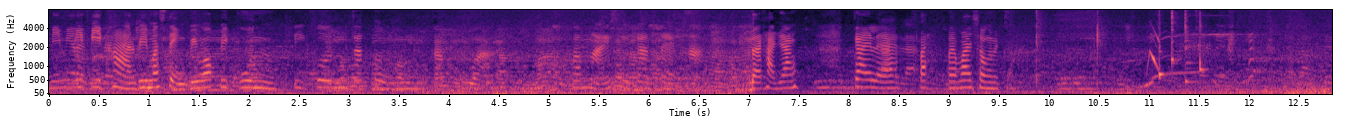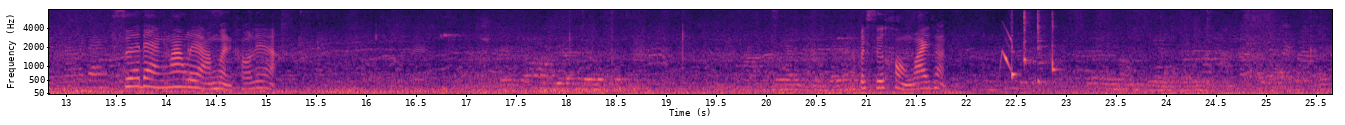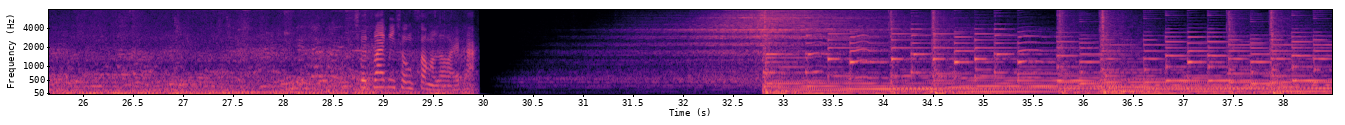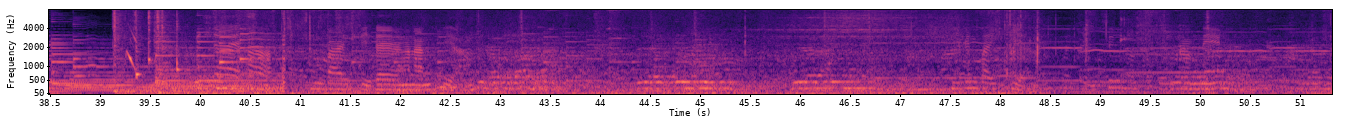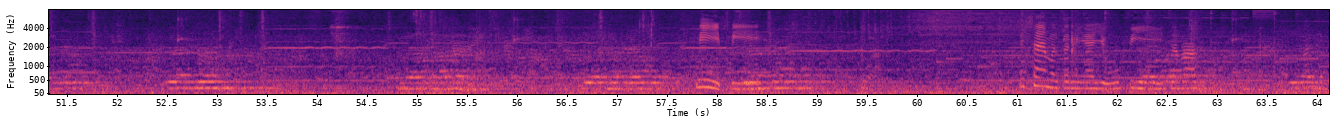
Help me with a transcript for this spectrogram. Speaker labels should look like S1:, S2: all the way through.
S1: ปีนี้มีอะไรปีขานปีมะเสงปีวอกปีกุล
S2: ปีกุลจะตรงกับหัว ความหมายคือการแตกหัก
S1: แต่หายังใกล้แล้ว
S2: ใกล้แล้ว
S1: ไปไปไหว้ชงดีกว่าเสื้อแดงมากเลยอะ เหมือนเขาเลยอะไปซื้อของไหว้ก่อน ชุดไหว้ปีชงสองร้อยค่ะไม่ใช่ค่ะเป็นใบสีแดงอันนั้นเขียง นี่เป็นใบเขียนใบเขียนชื่อนามสกุลตามนี้ นี่ปี ไม่ใช่มันจะมีอายุปีใช่ปะ
S2: ก็จะ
